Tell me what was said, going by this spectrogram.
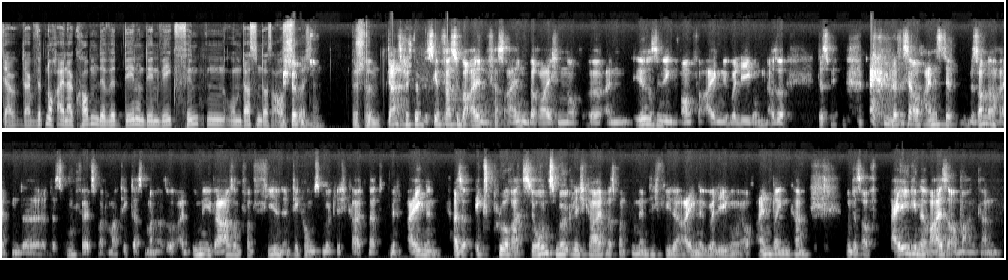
da, da wird noch einer kommen, der wird den und den Weg finden, um das und das auszurechnen. Bestimmt. Ganz bestimmt. Es gibt fast überall, in fast allen Bereichen noch äh, einen irrsinnigen Raum für eigene Überlegungen. Also das, das ist ja auch eines der Besonderheiten de, des Umfelds Mathematik, dass man also ein Universum von vielen Entdeckungsmöglichkeiten hat, mit eigenen, also Explorationsmöglichkeiten, dass man unendlich viele eigene Überlegungen auch einbringen kann und das auf eigene Weise auch machen kann.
